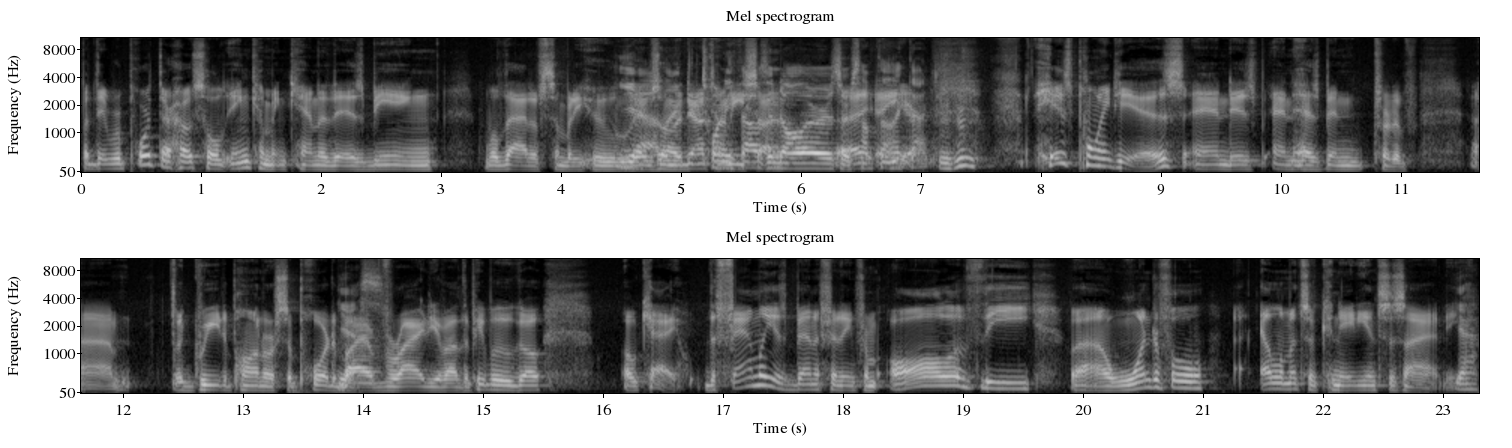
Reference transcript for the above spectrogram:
But they report their household income in Canada as being well that of somebody who Yeah, lives on the downtown east side. $20,000 or Uh, something like that. Mhm. His point is, and is, and has been sort of um, agreed upon or supported by a variety of other people who go, okay, the family is benefiting from all of the uh, wonderful elements of Canadian society, Yeah.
